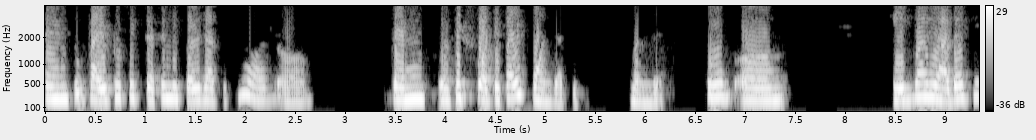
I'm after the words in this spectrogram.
ten to five to six ऐसे निकल जाती थी और टेन सिक्स फोर्टी फाइव पहुँच जाती थी मंदिर। तो एक बार याद है कि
